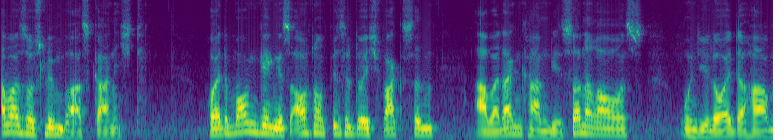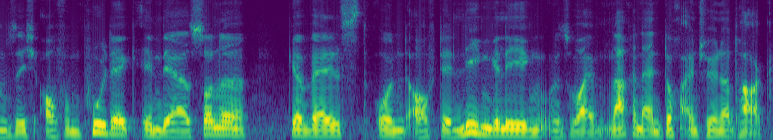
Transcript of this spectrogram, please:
aber so schlimm war es gar nicht. Heute Morgen ging es auch noch ein bisschen durchwachsen, aber dann kam die Sonne raus und die Leute haben sich auf dem Pooldeck in der Sonne gewälzt und auf den Liegen gelegen und es war im Nachhinein doch ein schöner Tag.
